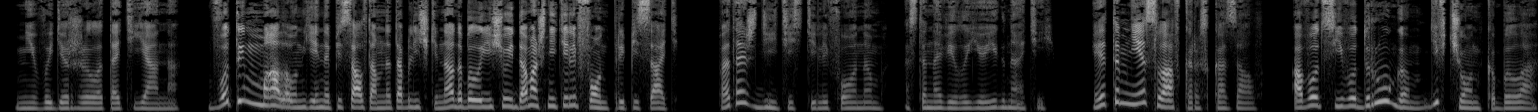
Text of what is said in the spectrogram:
— не выдержала Татьяна. «Вот и мало он ей написал там на табличке, надо было еще и домашний телефон приписать». «Подождите с телефоном», — остановил ее Игнатий. Это мне Славка рассказал. А вот с его другом девчонка была,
